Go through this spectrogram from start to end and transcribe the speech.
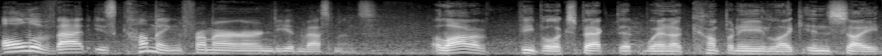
all of that is coming from our R&D investments. A lot of people expect that when a company like Insight,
